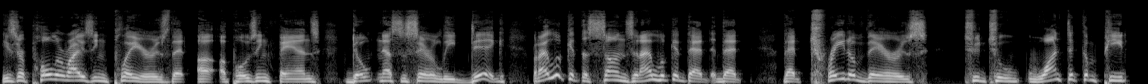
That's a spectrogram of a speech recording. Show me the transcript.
These are polarizing players that uh, opposing fans don't necessarily dig. But I look at the Suns and I look at that that that trait of theirs to to want to compete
